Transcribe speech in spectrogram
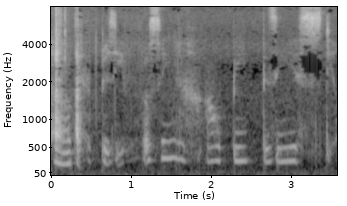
While they're busy fussing, I'll be busy stealing.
